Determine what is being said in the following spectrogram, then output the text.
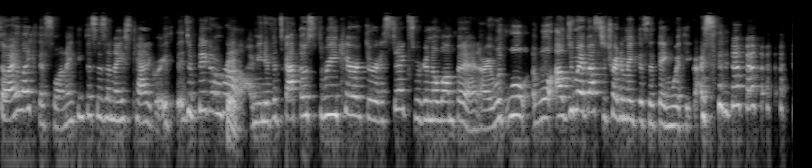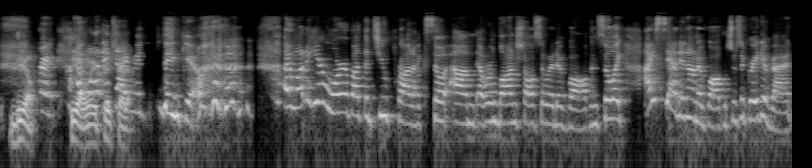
so. I like this one. I think this is a nice category. It's, it's a big umbrella. Good. I mean, if it's got those three characteristics, we're going to lump it in. All right. We'll, we'll, we'll, I'll do my best to try to make this a thing with you guys. Deal. All right. Deal. I want to dive in. Thank you. I want to hear more about the two products so um, that were launched also at Evolve. And so, like, I sat in on Evolve, which was a great event,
